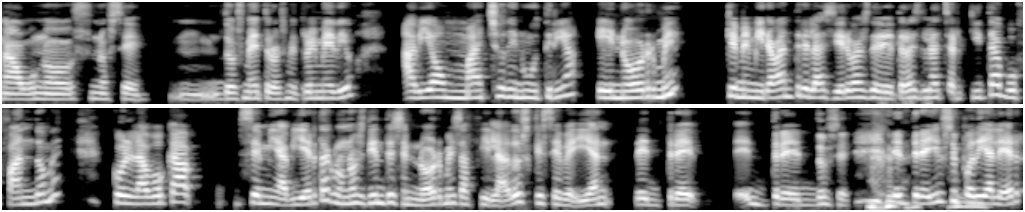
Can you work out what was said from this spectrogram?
a unos, no sé, mm, dos metros, metro y medio, había un macho de nutria enorme que me miraba entre las hierbas de detrás de la charquita, bufándome, con la boca semiabierta, con unos dientes enormes afilados que se veían entre entre, no sé, entre ellos se podía leer,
